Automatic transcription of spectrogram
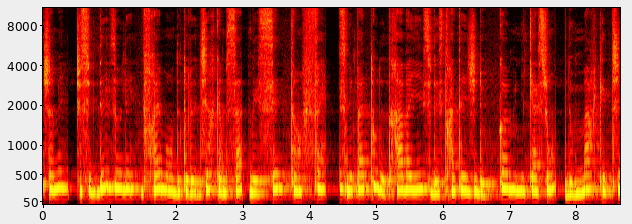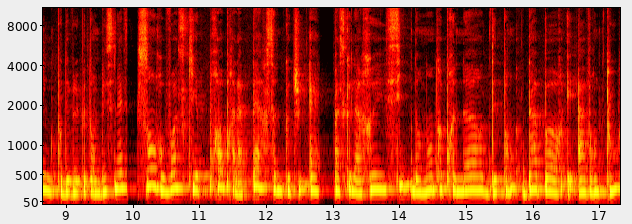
jamais. Je suis désolée vraiment de te le dire comme ça, mais c'est un fait. Ce n'est pas tout de travailler sur des stratégies de communication, de marketing pour développer ton business sans revoir ce qui est propre à la personne que tu es. Parce que la réussite d'un entrepreneur dépend d'abord et avant tout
